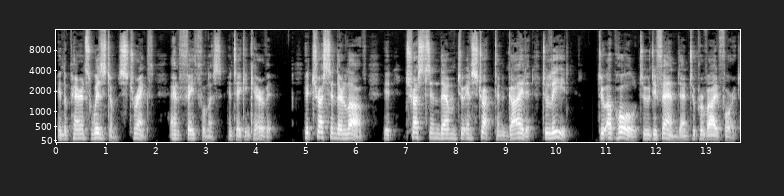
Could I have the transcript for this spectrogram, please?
in the parents' wisdom, strength, and faithfulness in taking care of it. It trusts in their love. It trusts in them to instruct and guide it, to lead, to uphold, to defend, and to provide for it.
